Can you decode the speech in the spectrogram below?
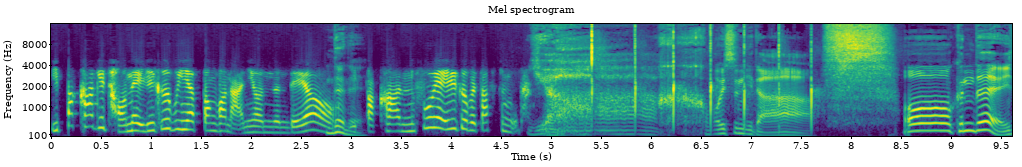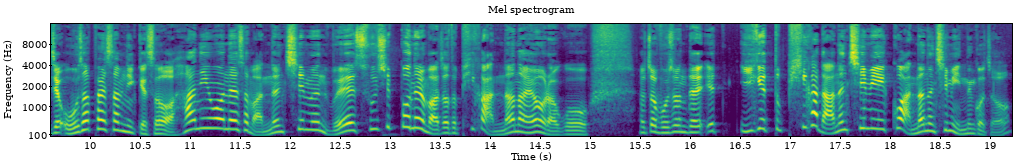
입학하기 전에 1급이었던 건 아니었는데요. 네네. 입학한 후에 1급을 땄습니다. 이야, 멋있습니다. 어, 근데 이제 5483님께서 한의원에서 맞는 침은 왜 수십 번을 맞아도 피가 안 나나요? 라고 여쭤보셨는데, 이게 또 피가 나는 침이 있고 안 나는 침이 있는 거죠?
